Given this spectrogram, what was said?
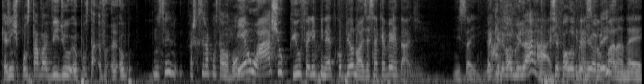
que a gente postava vídeo. Eu postava. Eu, não sei, acho que você já postava bom? Eu acho que o Felipe Neto copiou nós, essa que é a verdade. Isso aí. Daquele Acho. bagulho lá? Que você falou que pra mim uma vez? falando, é.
